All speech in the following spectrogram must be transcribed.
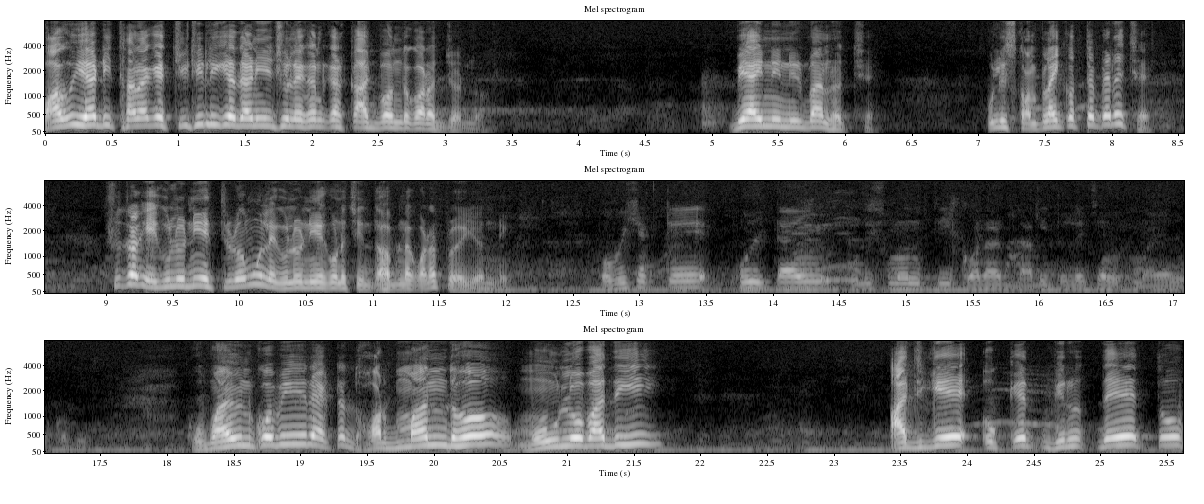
বাগুইহাটি থানাকে চিঠি লিখে দাঁড়িয়েছিল এখানকার কাজ বন্ধ করার জন্য। বেআইনি নির্মাণ হচ্ছে। পুলিশ কমপ্লাই করতে পেরেছে। সুতরাং এগুলো নিয়ে তৃণমূল, এগুলো নিয়ে কোনো চিন্তা ভাবনা করার প্রয়োজন নেই। অভিষেককে ফুল টাইম পুলিশ মন্ত্রী করার দাবি তুলেছেন হুমায়ুন কবির। হুমায়ুন কবির একটা ধর্মান্ধ, মৌলবাদী। আজকে ওকে বিরুদ্ধে তো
